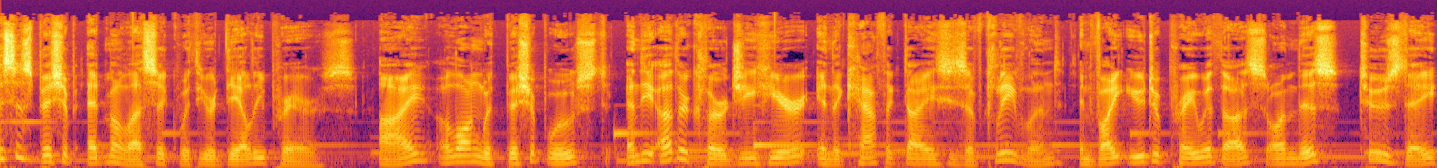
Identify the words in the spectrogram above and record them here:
This is Bishop Ed Malesic with your daily prayers. I, along with Bishop Woost and the other clergy here in the Catholic Diocese of Cleveland, invite you to pray with us on this Tuesday,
